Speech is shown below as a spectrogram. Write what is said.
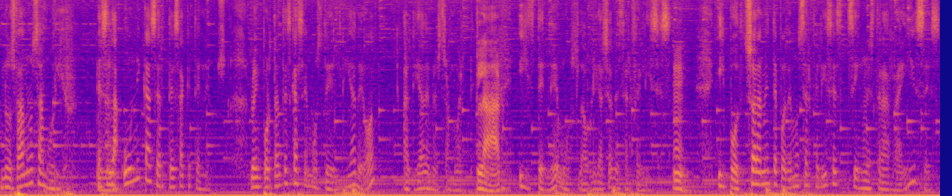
Nos vamos a morir. Esa es la única certeza que tenemos. Lo importante es que hacemos del día de hoy al día de nuestra muerte. Claro. Y tenemos la obligación de ser felices. Mm. Y solamente podemos ser felices si nuestras raíces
